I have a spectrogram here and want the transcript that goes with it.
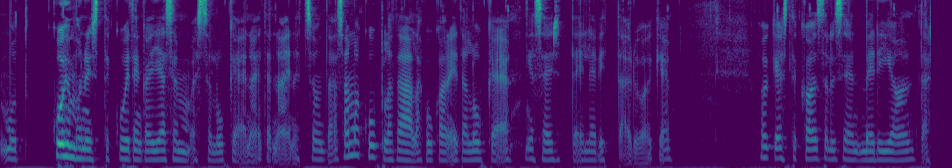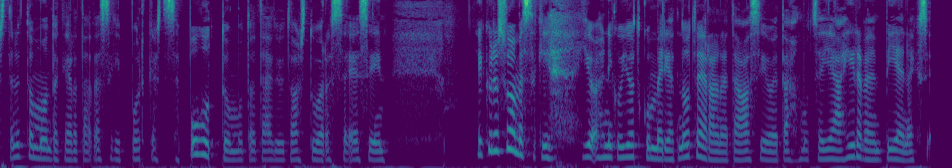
mutta kuin moni sitten kuitenkaan jäsenmaissa lukee näitä näin. Että se on tämä sama kupla täällä, kuka niitä lukee, ja se ei sitten ei levittäydy oikein oikeasti kansalliseen mediaan. Tästä nyt on monta kertaa tässäkin podcastissa puhuttu, mutta täytyy taas tuoda se esiin. Ja kyllä Suomessakin jo, niin kuin jotkut mediat noteraa näitä asioita, mutta se jää hirveän pieneksi,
